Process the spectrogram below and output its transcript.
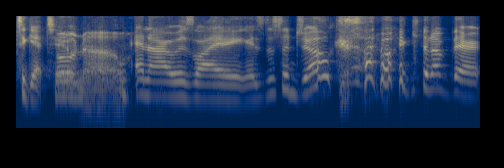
to get to. Oh no. And I was like, is this a joke? How do I get up there?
